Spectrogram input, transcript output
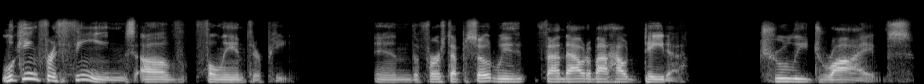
looking for themes of philanthropy. In the first episode, we found out about how data truly drives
